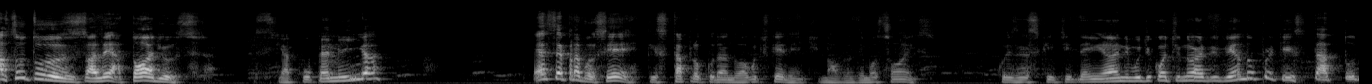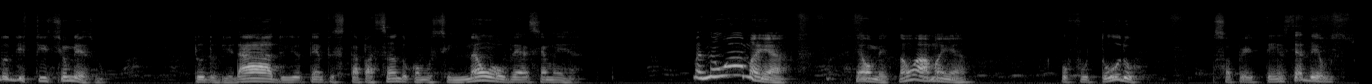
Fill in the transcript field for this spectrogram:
Assuntos aleatórios. Se a culpa é minha. Essa é para você que está procurando algo diferente, novas emoções, coisas que te deem ânimo de continuar vivendo porque está tudo difícil mesmo. Tudo virado e o tempo está passando como se não houvesse amanhã. Mas não há amanhã. Realmente, não há amanhã. O futuro só pertence a Deus.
